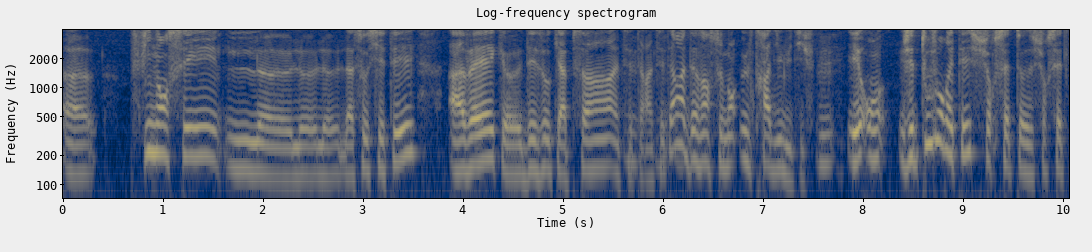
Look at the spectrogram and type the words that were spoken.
euh, financer le- le- le- la société avec euh, des OCAPSA, etc., etc., des instruments ultra dilutifs. Mm. Et j'ai toujours été sur cette, sur cette,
